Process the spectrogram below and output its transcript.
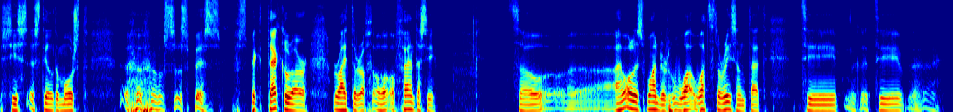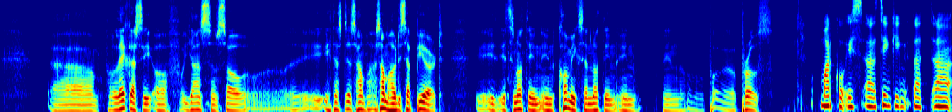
she's still the most spe spectacular writer of, of, of fantasy. So uh, I always wondered wh what's the reason that the uh, uh, legacy of Jansson so uh, it has some, somehow disappeared. It, it's not in, in comics and not in in in uh, prose. Marco is uh, thinking that uh,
